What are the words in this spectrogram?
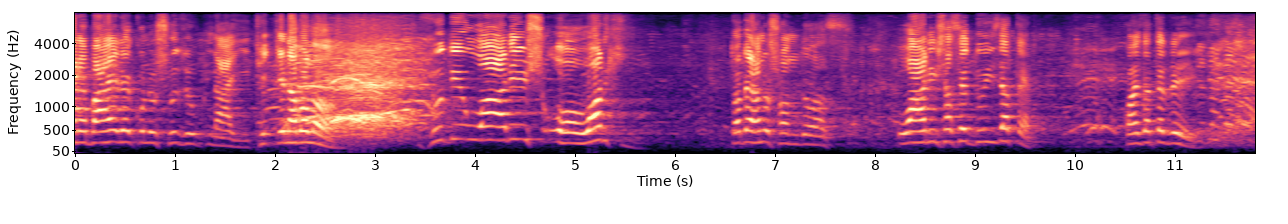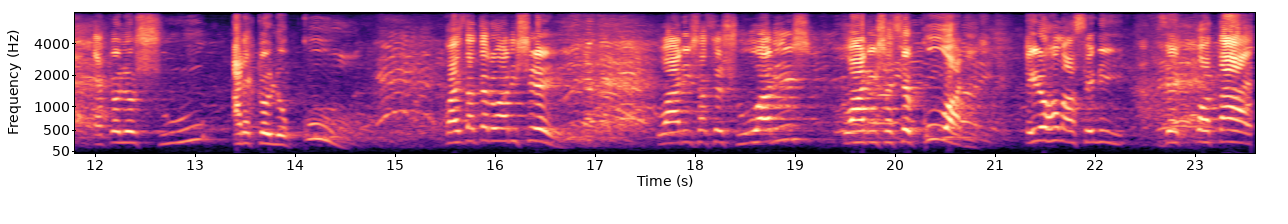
এর বাইরে কোনো সুযোগ নাই, ঠিক কিনা বলো? যদি ওয়ারিস ও ওয়ার কি তবে এখনও সন্দেহ আছে। ওয়ারিস আছে দুই জাতের। কয় জাতের রে? একটা হইল সু আর একটা হইল কু। কয় জাতের ওয়ারিস ওয়ারিস আছে সুয়ারিস ওয়ারিস আছে কুয়ারিস এইরকম আসেনি যে কথায়,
